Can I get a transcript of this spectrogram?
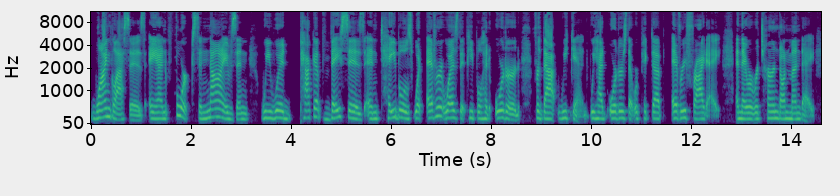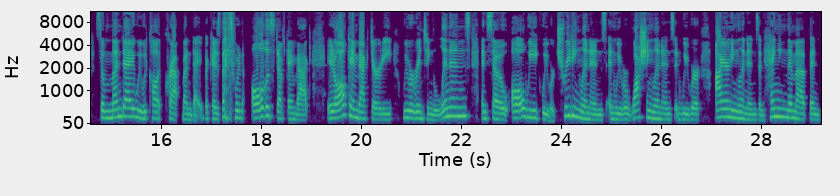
wine glasses and forks and knives and we would pack up vases and tables, whatever it was that people had ordered for that weekend. We had orders that were picked up every Friday and they were returned on Monday. So Monday, we would call it crap Monday because that's when all the stuff came back. It all came back dirty. We were renting linens. And so all week we were treating linens and we were washing linens and we were ironing linens and hanging them up and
